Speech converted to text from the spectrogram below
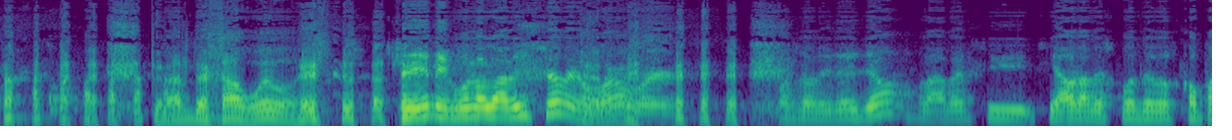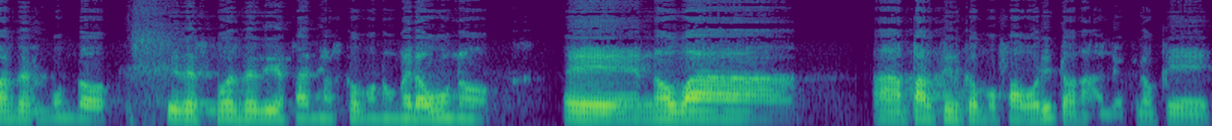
Te lo han dejado huevo, ¿eh? Sí, ninguno lo ha dicho, pero Claro. bueno, pues, pues lo diré yo. A ver si, si ahora después de dos Copas del Mundo y después de 10 años como número uno eh, no va a partir como favorito. No, yo creo que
